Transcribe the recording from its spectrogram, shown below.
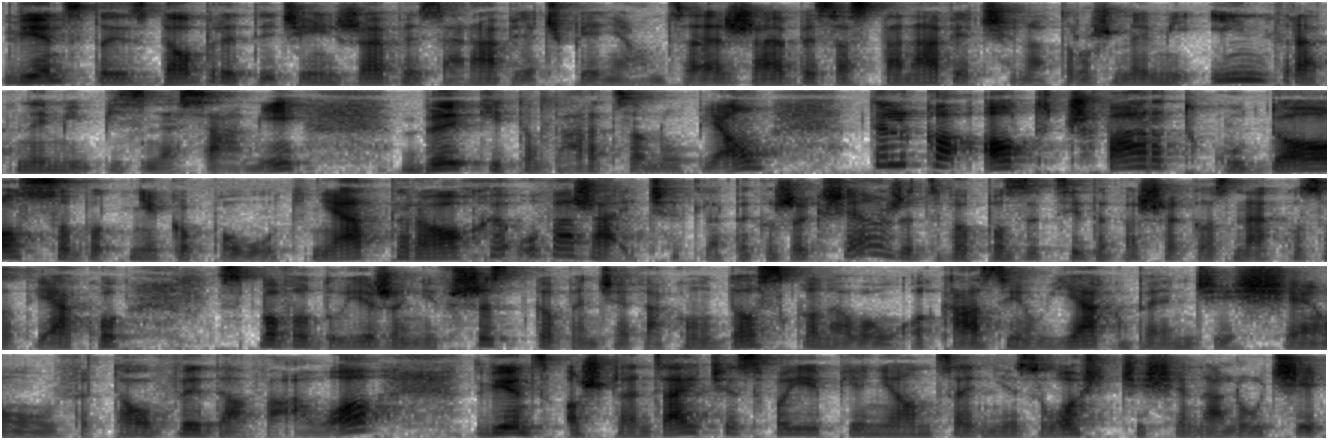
więc to jest dobry tydzień, żeby zarabiać pieniądze, żeby zastanawiać się nad różnymi intratnymi biznesami. Byki to bardzo lubią, tylko od czwartku do sobotniego południa trochę uważajcie, dlatego że księżyc w opozycji do waszego znaku zodiaku spowoduje, że nie wszystko będzie taką doskonałą okazją, jak będzie się to wydawało, więc oszczędzajcie swoje pieniądze, nie złoście się na ludzi,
